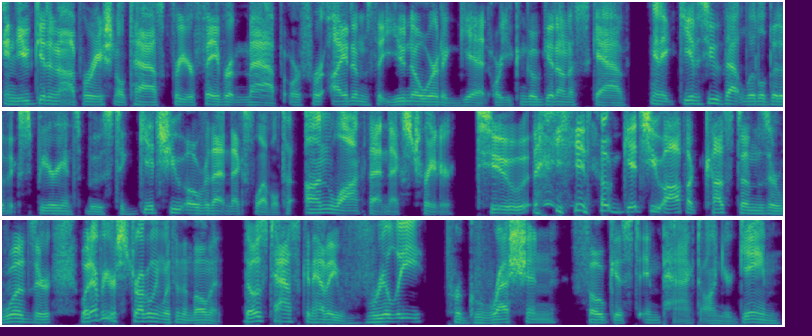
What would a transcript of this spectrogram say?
and you get an operational task for your favorite map or for items that you know where to get, or you can go get on a scav, and it gives you that little bit of experience boost to get you over that next level, to unlock that next trader, to, you know, get you off of customs or woods or whatever you're struggling with in the moment. Those tasks can have a really progression focused impact on your game,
